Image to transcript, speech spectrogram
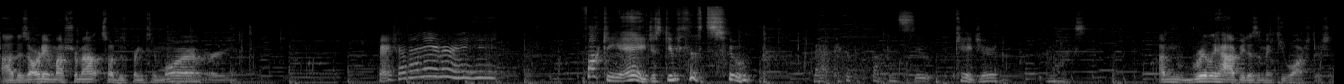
Uh, there's already a mushroom out, so I'll just bring two more. Delivery. Special delivery. Fucking a! Just give me the soup. Matt, pick up the fucking soup. Okay, Jarrod, relax. I'm really happy it doesn't make you wash dishes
